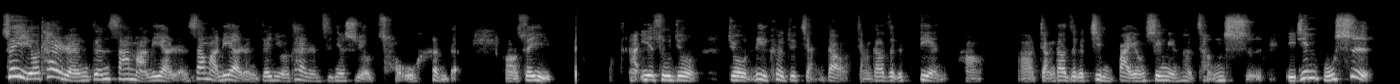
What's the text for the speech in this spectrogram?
所以犹太人跟撒玛利亚人，撒玛利亚人跟犹太人之间是有仇恨的啊。所以啊，耶稣就就立刻就讲到讲到这个殿，哈啊，讲到这个敬拜，用心灵和诚实，已经不是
